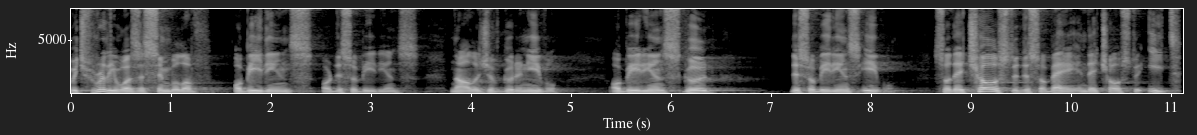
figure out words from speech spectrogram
which really was a symbol of obedience or disobedience, knowledge of good and evil obedience good, disobedience evil. So they chose to disobey and they chose to eat.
